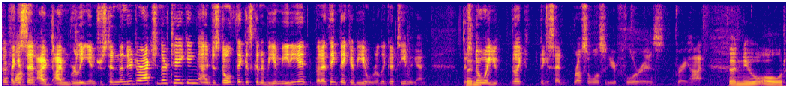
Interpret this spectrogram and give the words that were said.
They're like I said, I, I'm really interested in the new direction they're taking. I just don't think it's going to be immediate, but I think they could be a really good team again. There's Then- no way you like like I said, Russell Wilson, your floor is very high. The new old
